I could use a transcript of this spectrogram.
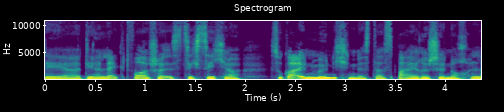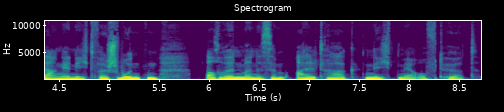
Der Dialektforscher ist sich sicher, sogar in München ist das Bayerische noch lange nicht verschwunden, auch wenn man es im Alltag nicht mehr oft hört.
